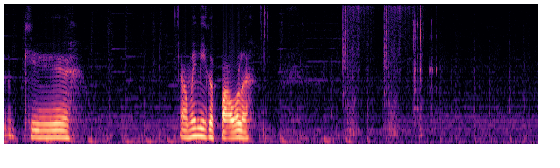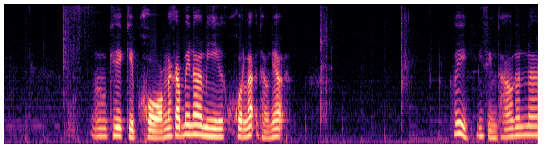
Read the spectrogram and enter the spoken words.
โอเค เอาไม่มีกระเป๋าเหรอโอเคเก็บของนะครับ ไม่น่ามีคนละแถวเนี้ย เฮ้ย มีเสียงเท้าด้านหน้า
